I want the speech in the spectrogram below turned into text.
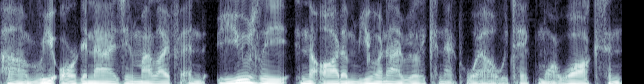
um, reorganizing in my life, and usually in the autumn, you and I really connect well. We take more walks, and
